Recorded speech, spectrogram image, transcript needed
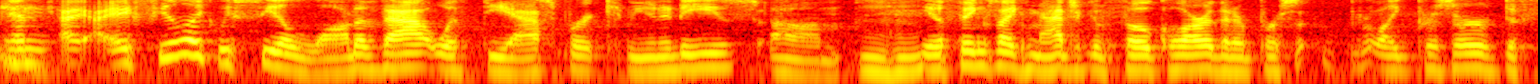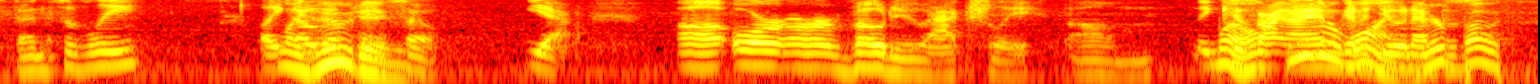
And I, I feel like we see a lot of that with diasporic communities. Um, Mm-hmm. You know, things like magic and folklore that are pers- like preserved defensively. Like, Like oh, hoodoo. Okay, so yeah, uh, or or voodoo actually. Um, because Well, I, I am going to do an You're episode. both.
